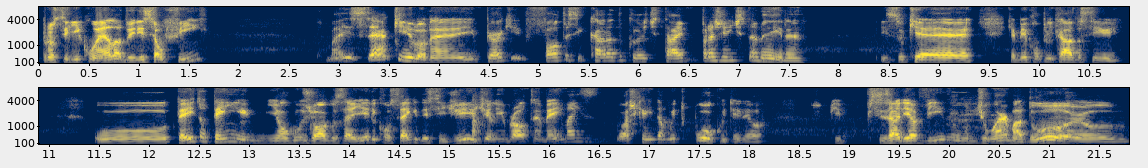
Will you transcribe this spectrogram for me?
prosseguir com ela do início ao fim. Mas é aquilo, né? E pior que falta esse cara do clutch time pra gente também, né? Isso que é, que é meio complicado, assim. O Tatum tem, em alguns jogos aí, ele consegue decidir, Jalen Brown também, mas eu acho que ainda muito pouco, entendeu? que precisaria vir de um armador ou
